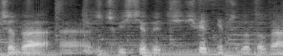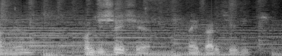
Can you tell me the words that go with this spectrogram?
trzeba e, rzeczywiście być świetnie przygotowanym. To dzisiaj się najbardziej liczy.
